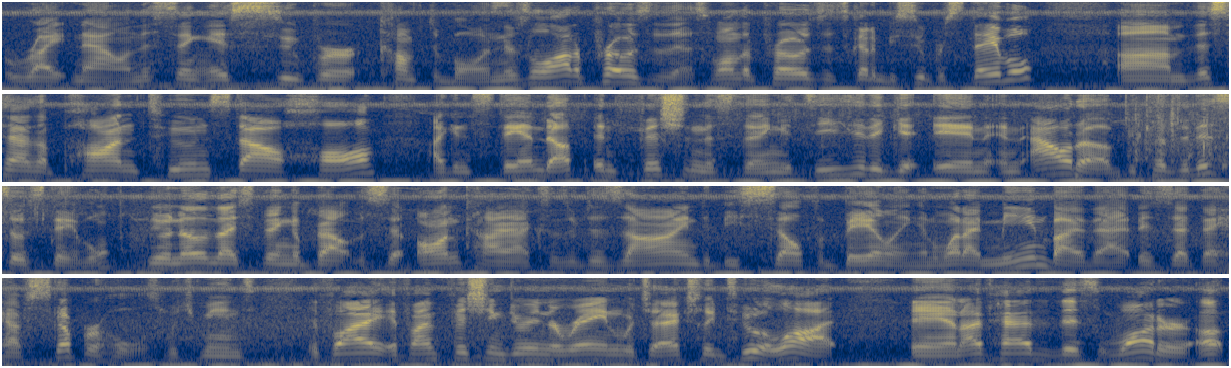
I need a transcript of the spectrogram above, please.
right now, and this thing is super comfortable. And there's a lot of pros to this. One of the pros, it's gonna be super stable. Um, this has a pontoon style hull. I can stand up and fish in this thing. It's easy to get in and out of because it is so stable. You know, another nice thing about the sit-on kayaks is they're designed to be self-bailing. And what I mean by that is that they have scupper holes, which means if, I, if I'm fishing during the rain, which I actually do a lot, and I've had this water up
